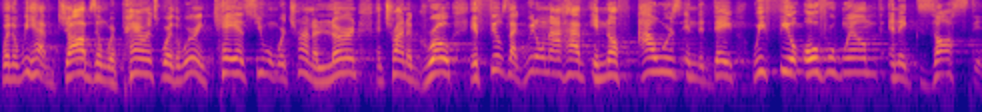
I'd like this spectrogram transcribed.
Whether we have jobs and we're parents, whether we're in KSU and we're trying to learn and trying to grow, it feels like we do not have enough hours in the day. We feel overwhelmed and exhausted.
